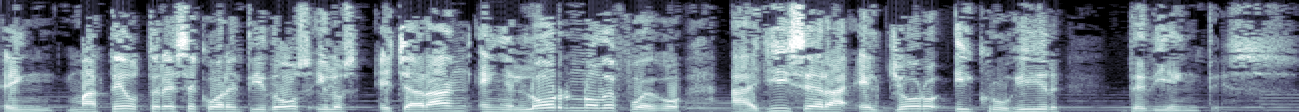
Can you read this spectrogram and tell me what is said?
en Mateo 13:42 y los echarán en el horno de fuego. Allí será el lloro y crujir de dientes.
